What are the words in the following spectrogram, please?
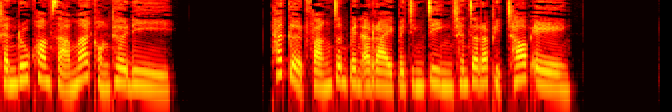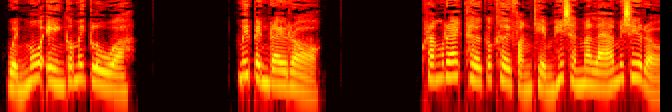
ฉันรู้ความสามารถของเธอดี ถ้าเกิดฝังจนเป็นอะไรไปจริง ๆ ฉันจะรับผิดชอบเอง เหวินโม่เองก็ไม่กลัว ไม่เป็นไรหรอก ครั้งแรกเธอก็เคยฝังเข็มให้ฉันมาแล้วไม่ใช่หรอ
